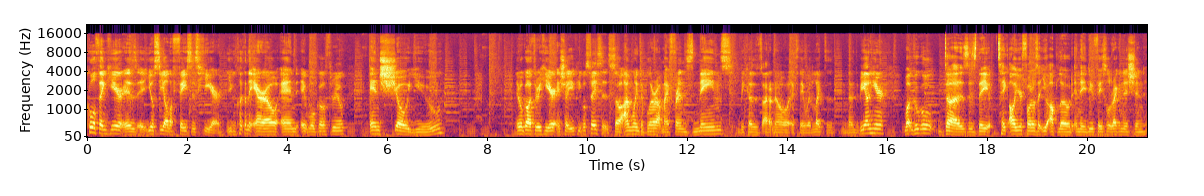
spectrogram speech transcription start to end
cool thing here is it, you'll see all the faces here. You can click on the arrow and it will go through and show you it will go through here and show you people's faces. So I'm going to blur out my friends' names because I don't know if they would like to, them to be on here. What Google does is they take all your photos that you upload and they do facial recognition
